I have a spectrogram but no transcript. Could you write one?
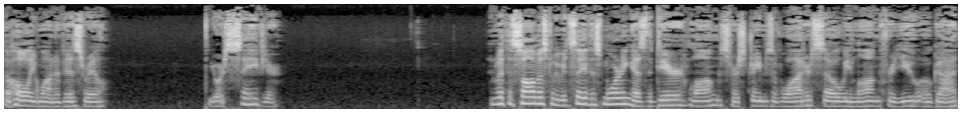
the Holy One of Israel, your Savior. And with the psalmist, we would say this morning, as the deer longs for streams of water, so we long for you, O God.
